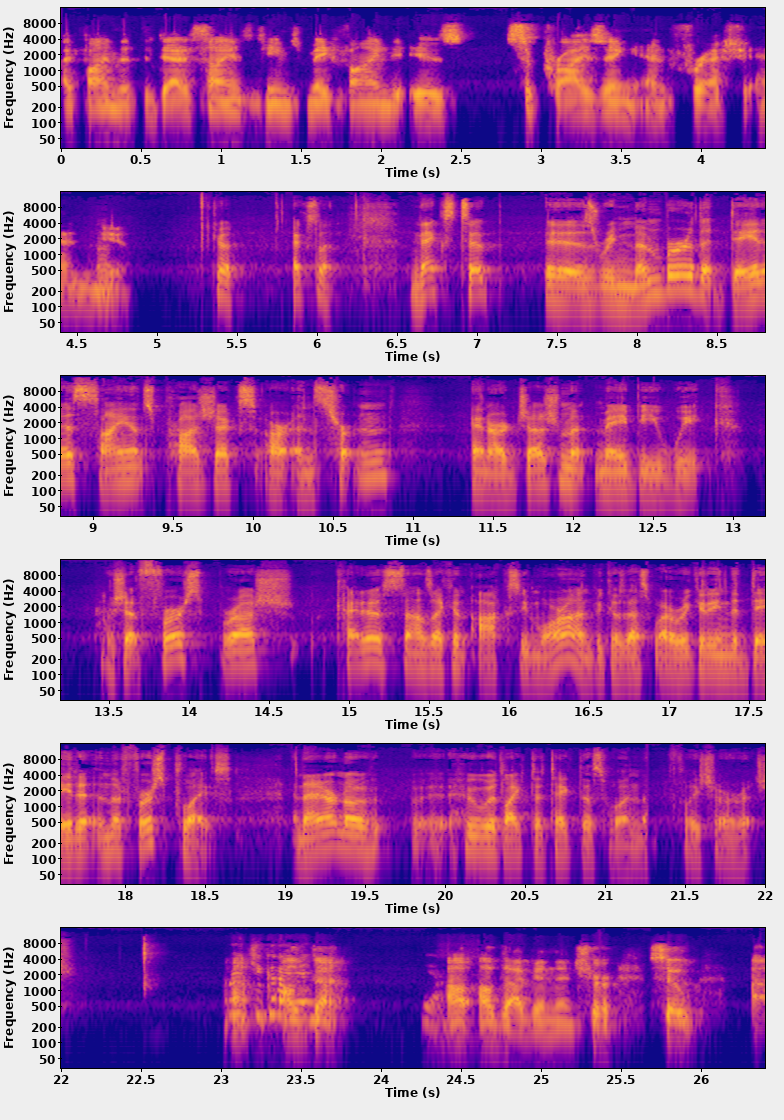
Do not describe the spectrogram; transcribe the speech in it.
I find that the data science teams may find is surprising and fresh and new. Good. Excellent. Next tip is remember that data science projects are uncertain and our judgment may be weak, which at first brush kind of sounds like an oxymoron because that's why we're getting the data in the first place. And I don't know who would like to take this one, Felicia or Rich. Rich, you go I'll, di- yeah. I'll, I'll, dive in then, sure. So uh,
